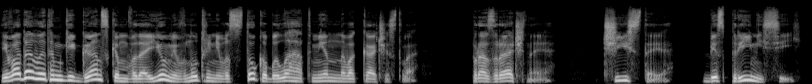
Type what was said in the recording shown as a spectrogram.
И вода в этом гигантском водоеме внутреннего стока была отменного качества. Прозрачная, чистая, без примесей.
